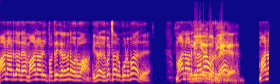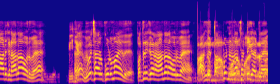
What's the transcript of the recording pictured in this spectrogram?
மாநாடு தானே? மாநாடுக்கு பத்திரிக்காரன் தானே வருவான்? இதெல்லாம் விபச்சார கூடமா அது? மாநாடுக்கு நான் தான் வருவேன்? மாநாடுக்கு நான் தான் வருவேன். விபச்சார கூடமா இது? பத்திரிக்காரன் நான் தானே வருவேன். அங்க தப்புன்னு தான் சட்டி காட்டுறேன்.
